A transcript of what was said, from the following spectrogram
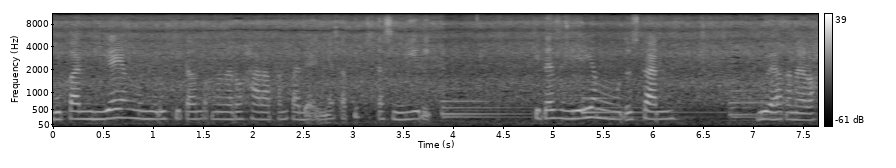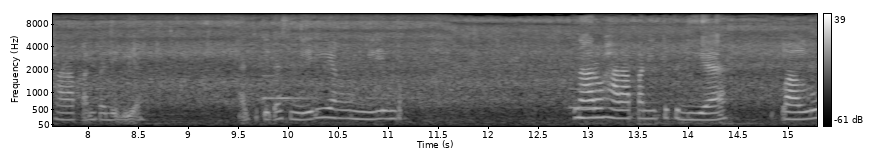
Bukan dia yang menyuruh kita untuk menaruh harapan padanya tapi kita sendiri. Kita sendiri yang memutuskan gue akan menaruh harapan pada dia. Hati kita sendiri yang memilih untuk naruh harapan itu ke dia lalu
